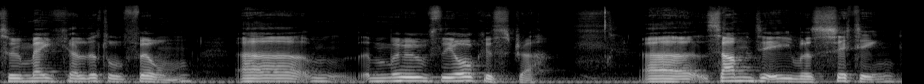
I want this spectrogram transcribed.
to make a little film, uh, m- the orchestra. Uh, somebody was sitting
